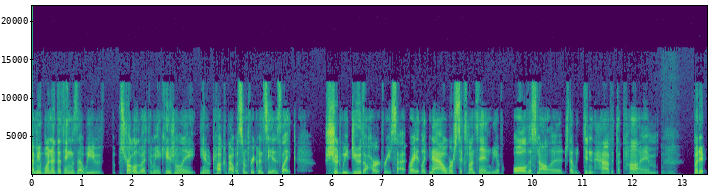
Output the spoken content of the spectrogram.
I mean, one of the things that we've struggled with and we occasionally, you know, talk about with some frequency is like, should we do the hard reset, right? Like now we're six months in, we have all this knowledge that we didn't have at the time, mm-hmm. but it,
